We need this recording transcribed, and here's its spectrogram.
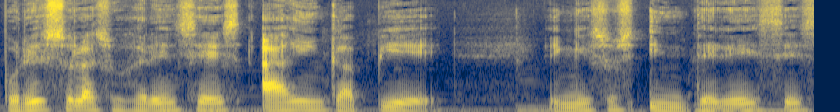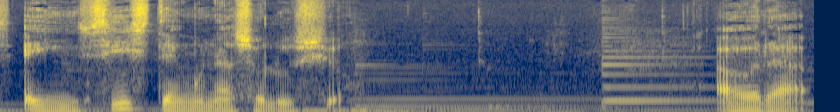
Por eso la sugerencia es haga hincapié en esos intereses e insiste en una solución. Ahora,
